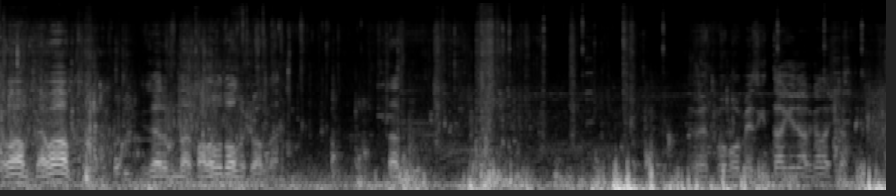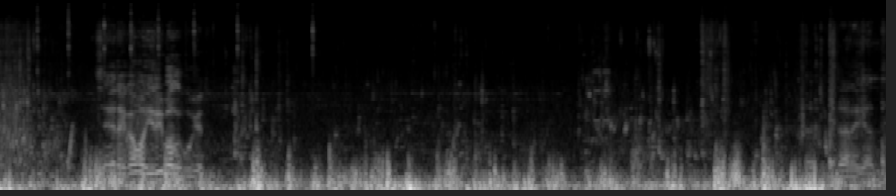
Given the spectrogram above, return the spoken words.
Devam, devam. Güzel bunlar. Palamut olmuş valla. Evet, baba mezgit daha geliyor arkadaşlar. Seyrek ama iri balık bugün. Evet, bir tane geldi.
